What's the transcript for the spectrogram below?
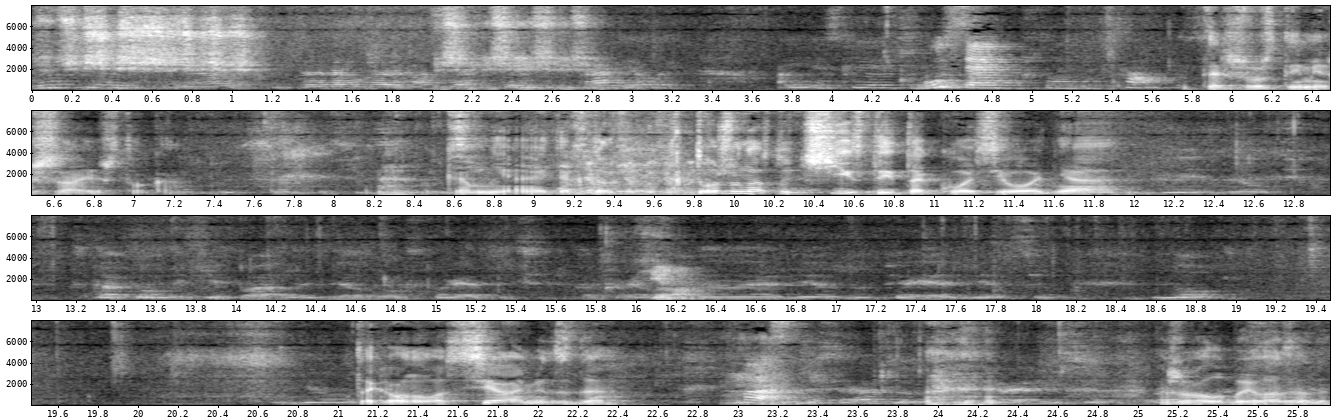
если, э, когда мы говорим о связке с Королевой, а если том, что он был сам Да что ж ты мешаешь только? Ко мне. А это кто, кто же у нас тут чистый такой сегодня, а? ездил в таком экипаже, где он мог спрятать окровавленную одежду, переодеться, но где он Так он у вас сиамец, да? В Аж голубые глаза, да?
